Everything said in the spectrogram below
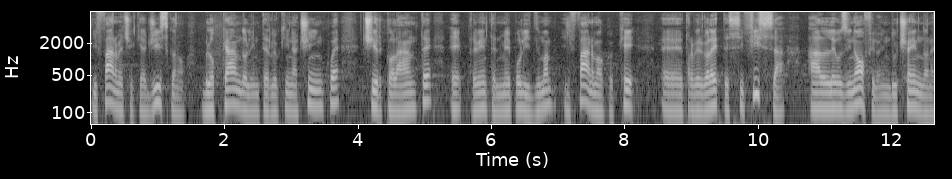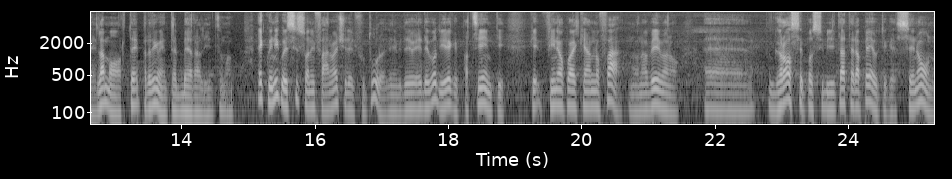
i farmaci che agiscono bloccando l'interleuchina 5 circolante è il mepolizumab, il farmaco che eh, tra virgolette si fissa all'eosinofilo inducendone la morte praticamente il beralizumab. E quindi questi sono i farmaci del futuro e devo dire che pazienti che fino a qualche anno fa non avevano eh, grosse possibilità terapeutiche se non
